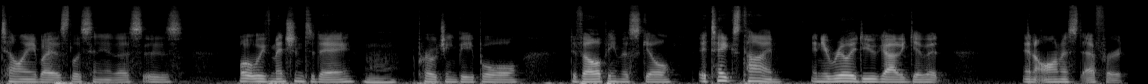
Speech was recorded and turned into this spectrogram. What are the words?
tell anybody that's listening to this is what we've mentioned today Mhm. Approaching people, developing the skill. It takes time, and you really do got to give it an honest effort.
